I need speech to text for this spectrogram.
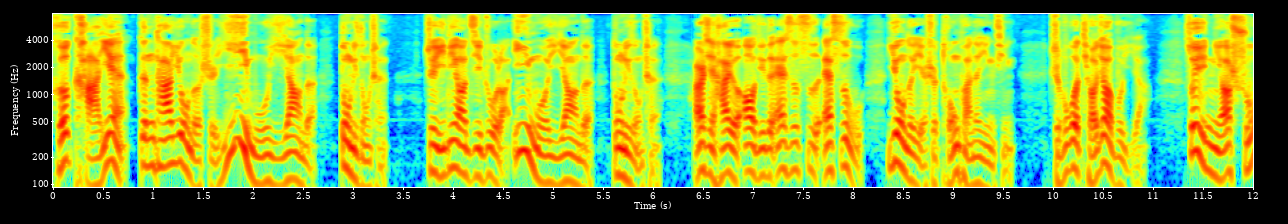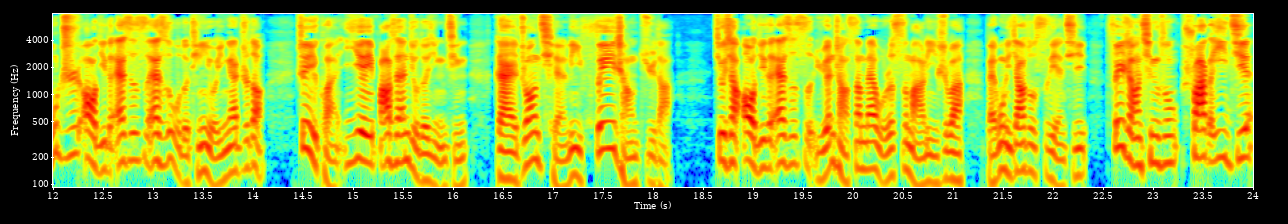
和卡宴跟它用的是一模一样的动力总成，这一定要记住了，一模一样的动力总成，而且还有奥迪的 S4、S5 用的也是同款的引擎，只不过调教不一样。所以你要熟知奥迪的 S4、S5 的听友应该知道，这一款 EA839 的引擎改装潜力非常巨大。就像奥迪的 S 四原厂三百五十四马力是吧？百公里加速四点七，非常轻松，刷个一阶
